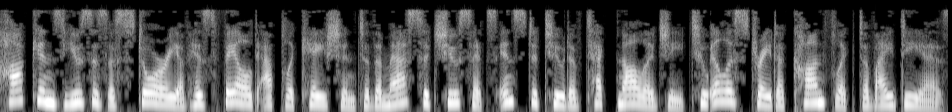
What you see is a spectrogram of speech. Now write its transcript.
Hawkins uses a story of his failed application to the Massachusetts Institute of Technology to illustrate a conflict of ideas.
